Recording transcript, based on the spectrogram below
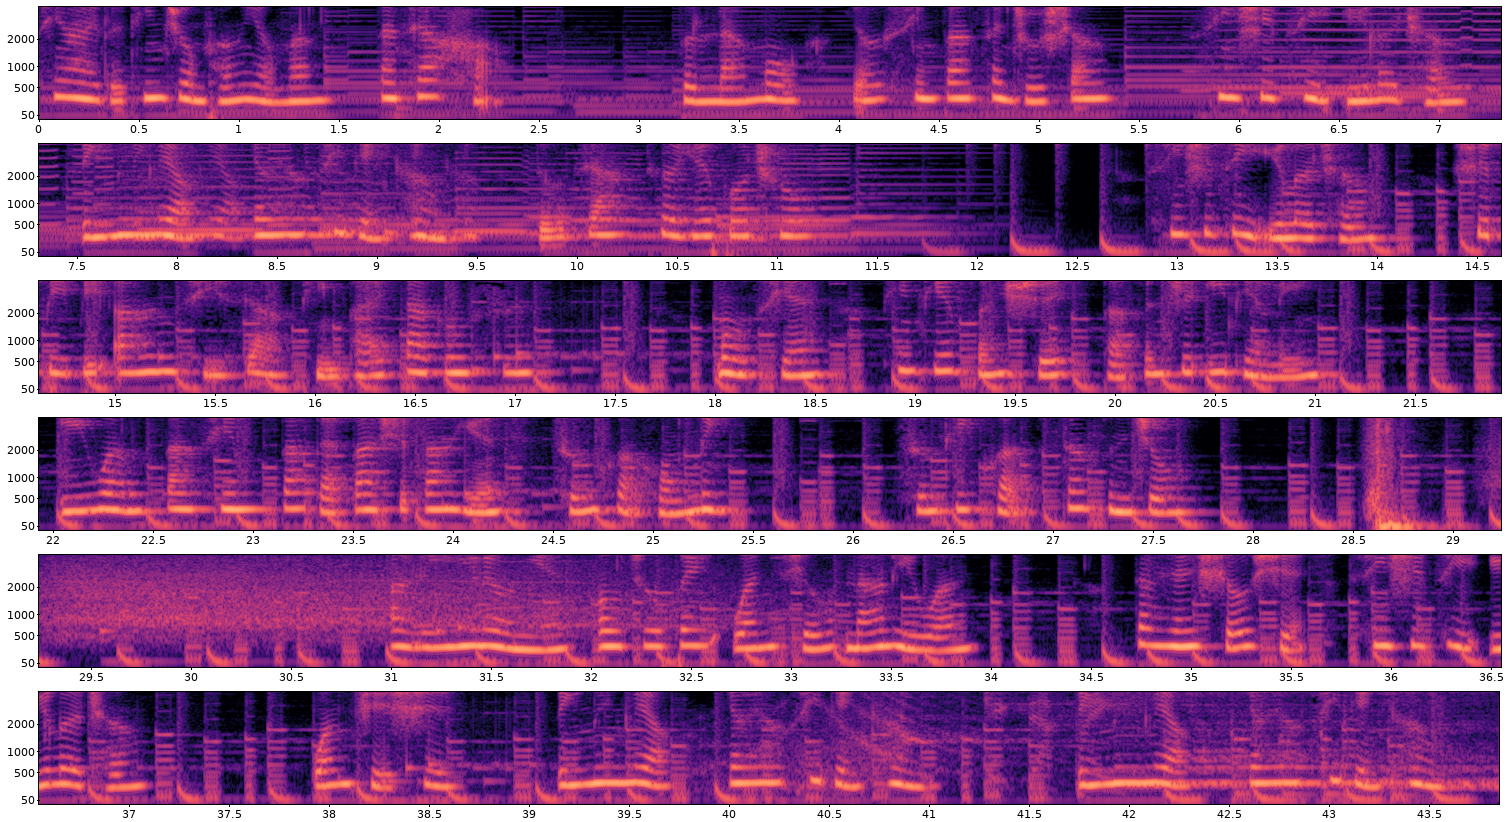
亲爱的听众朋友们，大家好！本栏目由信巴赞助商新世纪娱乐城零零六幺幺七点 com 独家特约播出。新世纪娱乐城是 BBRN 旗下品牌大公司，目前天天粉水百分之一点零，一万八千八百八十八元存款红利，存提款三分钟。二零一六年欧洲杯玩球哪里玩？当然首选新世纪娱乐城，网址是零零六幺幺七点 com，零零六幺幺七点 com。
